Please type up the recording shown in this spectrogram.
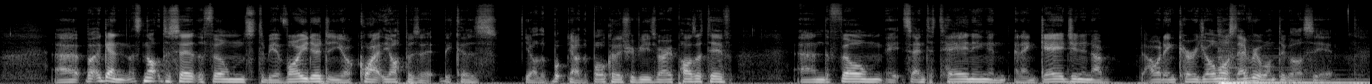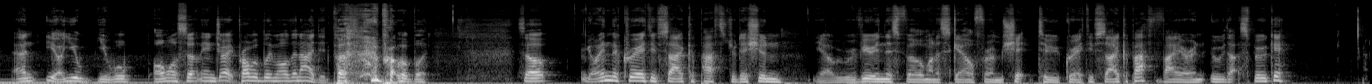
Uh, but again, that's not to say that the film's to be avoided. You know, quite the opposite, because you know the you know the bulk of this review is very positive, and the film it's entertaining and, and engaging, and I, I would encourage almost everyone to go see it. And you know, you you will almost certainly enjoy it, probably more than I did, but probably. So you know, in the creative psychopath tradition, you know, we're reviewing this film on a scale from shit to creative psychopath via an ooh that's spooky.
